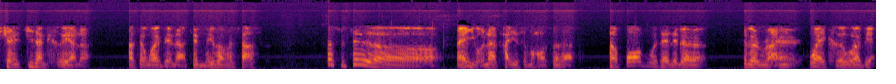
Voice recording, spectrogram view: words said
像鸡蛋壳一样的，它在外边呢，就没办法杀死。但是这个白油呢，它有什么好处呢？它包裹在这个这个软外壳外边，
